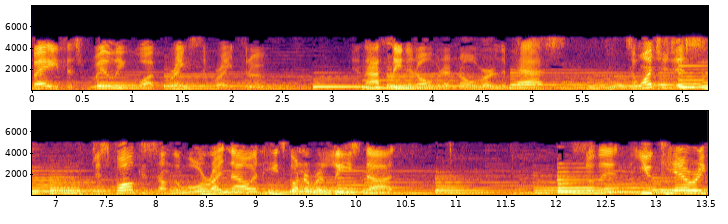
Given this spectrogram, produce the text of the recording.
faith is really what brings the breakthrough, and I've seen it over and over in the past. So why don't you just just focus on the Lord right now, and He's going to release that so that you carry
